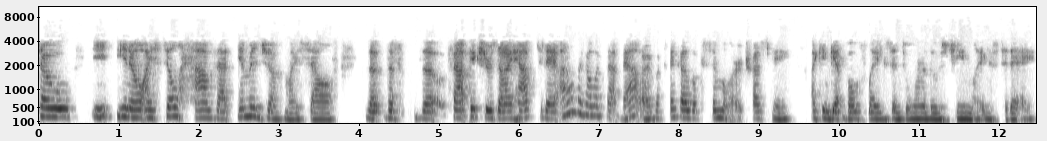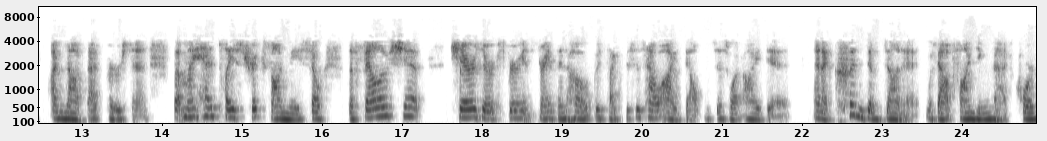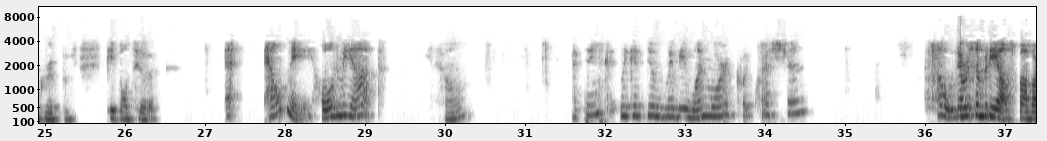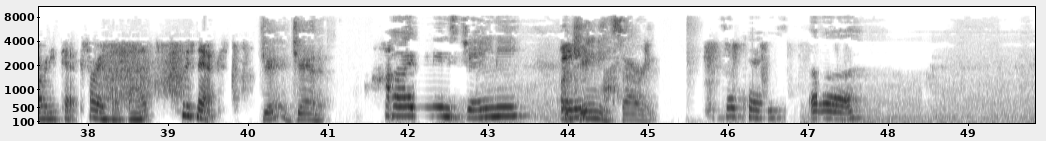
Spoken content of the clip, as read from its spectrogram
So, you know, I still have that image of myself. The, the, the fat pictures that I have today, I don't think I look that bad. I think I look similar. Trust me. I can get both legs into one of those jean legs today. I'm not that person, but my head plays tricks on me. So the fellowship shares their experience, strength, and hope. It's like, this is how I felt. This is what I did. And I couldn't have done it without finding that core group of people to help me, hold me up, you know. I think we could do maybe one more quick question. Oh, there was somebody else Bob already picked. Sorry about that. Who's next? J- Janet. Hi, my name's Janie. Oh, Janie, sorry. It's okay. Uh,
